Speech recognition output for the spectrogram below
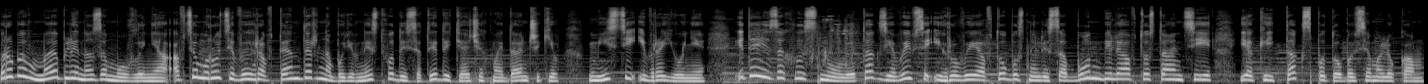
робив меблі на замовлення. А в цьому році виграв тендер на будівництво 10 дитячих майданчиків в місті і в районі. Ідеї захлиснули. Так з'явився ігровий автобус на Лісабон біля автостанції, який так сподобався малюкам.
